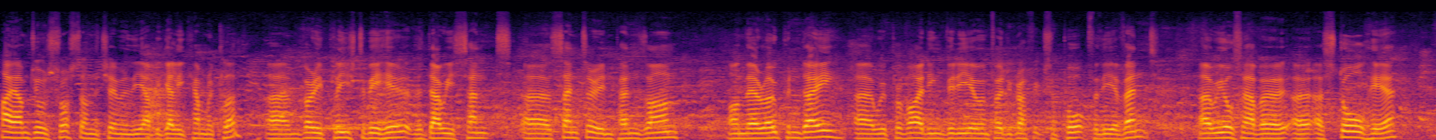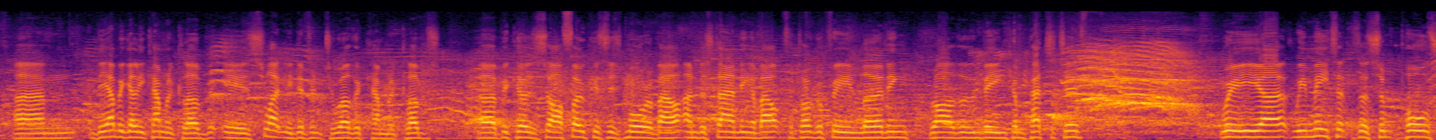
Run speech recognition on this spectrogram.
Hi, I'm George Frost. I'm the chairman of the Abergele Camera Club. I'm very pleased to be here at the Dewi Sant uh, Centre in Pensarn on their open day. Uh, we're providing video and photographic support for the event. Uh, we also have a, a, a stall here. Um, the Abergele Camera Club is slightly different to other camera clubs uh, because our focus is more about understanding about photography and learning rather than being competitive. We, uh, we meet at the St Paul's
